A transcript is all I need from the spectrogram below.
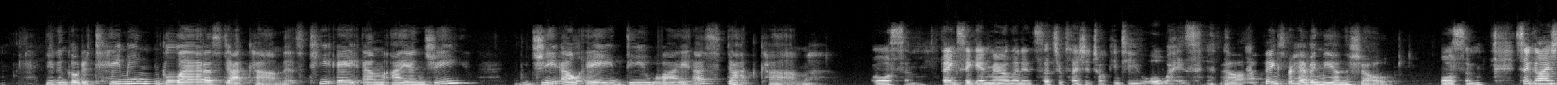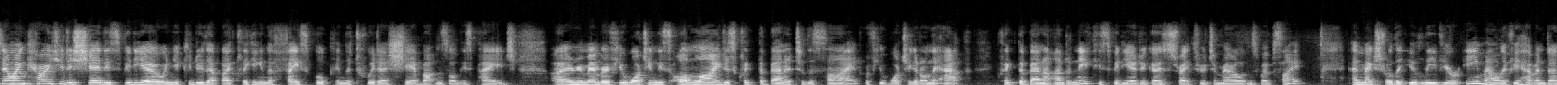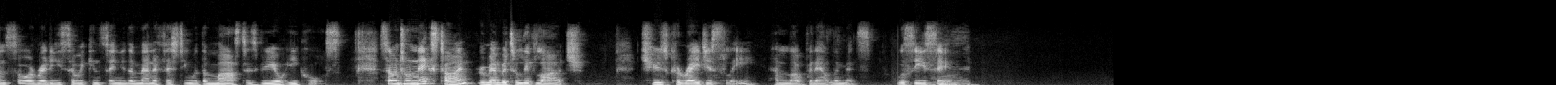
You can go to taminggladys.com. That's T A M I N G G L A D Y S.com. Awesome. Thanks again, Marilyn. It's such a pleasure talking to you always. uh, thanks for having me on the show. Awesome. So, guys, now I encourage you to share this video, and you can do that by clicking the Facebook and the Twitter share buttons on this page. Uh, and remember, if you're watching this online, just click the banner to the side. Or if you're watching it on the app, click the banner underneath this video to go straight through to Marilyn's website. And make sure that you leave your email if you haven't done so already so we can send you the Manifesting with the Masters video e-course. So until next time, remember to live large, choose courageously, and love without limits. We'll see you soon.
